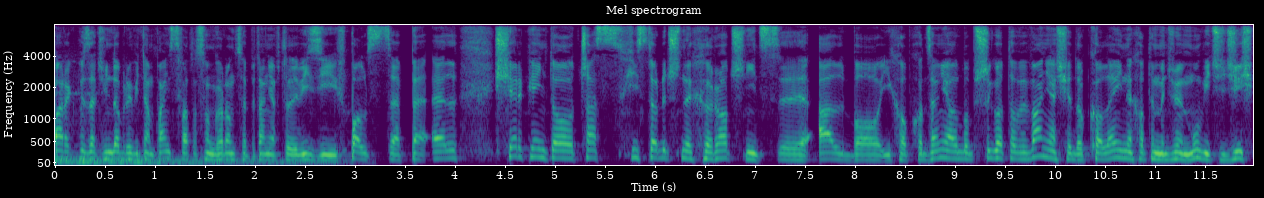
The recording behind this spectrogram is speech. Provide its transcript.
Marek Pyza, dzień dobry, witam Państwa. To są gorące pytania w telewizji w Polsce.pl. Sierpień to czas historycznych rocznic y, albo ich obchodzenia, albo przygotowywania się do kolejnych. O tym będziemy mówić dziś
